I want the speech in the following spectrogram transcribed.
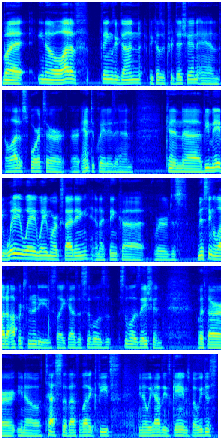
But, you know, a lot of things are done because of tradition, and a lot of sports are, are antiquated and can uh, be made way, way, way more exciting. And I think uh, we're just missing a lot of opportunities, like as a civiliz- civilization, with our, you know, tests of athletic feats. You know, we have these games, but we just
